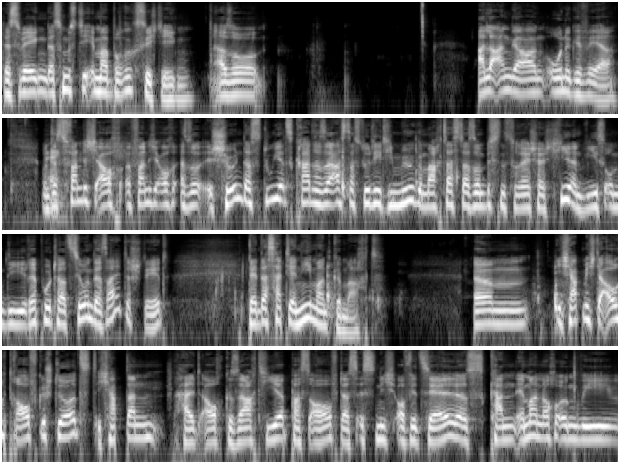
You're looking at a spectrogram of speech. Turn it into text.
Deswegen, das müsst ihr immer berücksichtigen. Also alle Angaben ohne Gewehr. Und hey. das fand ich auch, fand ich auch, also schön, dass du jetzt gerade sagst, dass du dir die Mühe gemacht hast, da so ein bisschen zu recherchieren, wie es um die Reputation der Seite steht. Denn das hat ja niemand gemacht. Ähm, ich habe mich da auch drauf gestürzt. Ich habe dann halt auch gesagt, hier, pass auf, das ist nicht offiziell, das kann immer noch irgendwie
